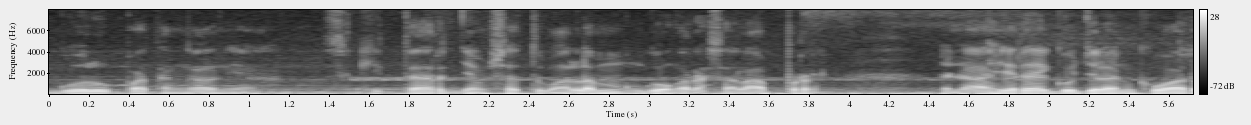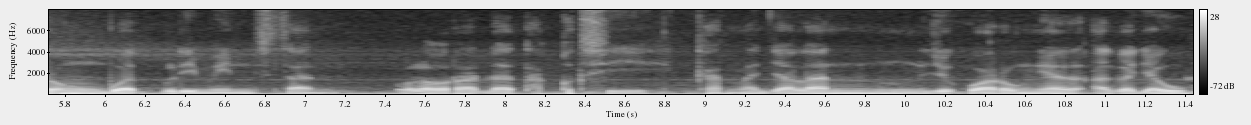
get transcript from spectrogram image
Gue lupa tanggalnya. Sekitar jam satu malam gue ngerasa lapar. Dan akhirnya gue jalan ke warung buat beli mie instan. Walau rada takut sih Karena jalan menuju ke warungnya agak jauh.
